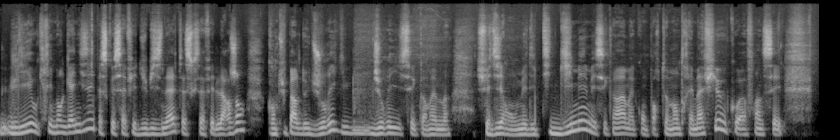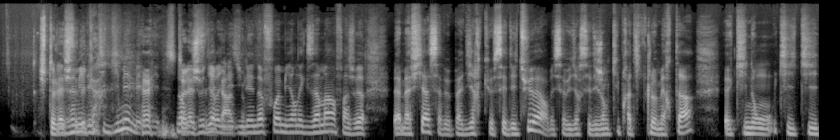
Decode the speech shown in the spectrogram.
liés au crime organisé, parce que ça fait du business, parce que ça fait de l'argent. Quand tu parles de jury, jury, c'est quand même, je vais dire, on met des petites guillemets, mais c'est quand même un comportement très mafieux, quoi. Enfin, c'est, je te laisse jamais des petites guillemets, mais, non, mais je veux dire, il, est neuf fois mis en examen. Enfin, je veux dire, la mafia, ça ne veut pas dire que c'est des tueurs, mais ça veut dire que c'est des gens qui pratiquent l'omerta, euh, qui n'ont qui, qui,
